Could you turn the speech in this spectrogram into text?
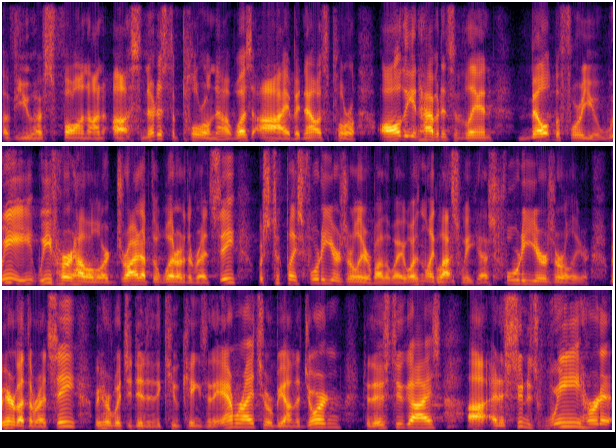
of you has fallen on us. Notice the plural now. It was I, but now it's plural. All the inhabitants of land melt before you. We, we've heard how the Lord dried up the water of the Red Sea, which took place 40 years earlier, by the way. It wasn't like last week. That was 40 years earlier. We heard about the Red Sea. We heard what you did to the two kings of the Amorites who were beyond the Jordan, to those two guys. Uh, and as soon as we heard it,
